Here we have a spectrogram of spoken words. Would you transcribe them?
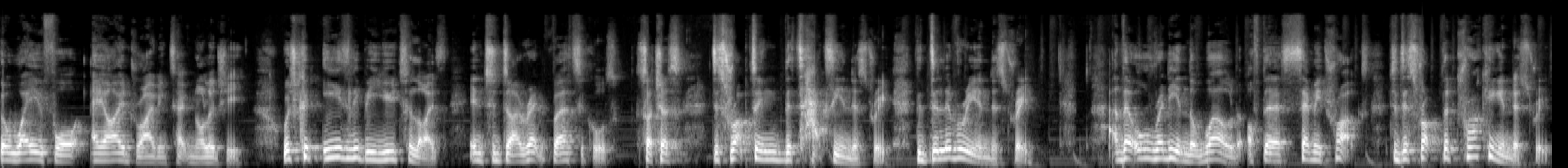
the way for AI driving technology, which could easily be utilized into direct verticals, such as disrupting the taxi industry, the delivery industry. And they're already in the world of their semi trucks to disrupt the trucking industry.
